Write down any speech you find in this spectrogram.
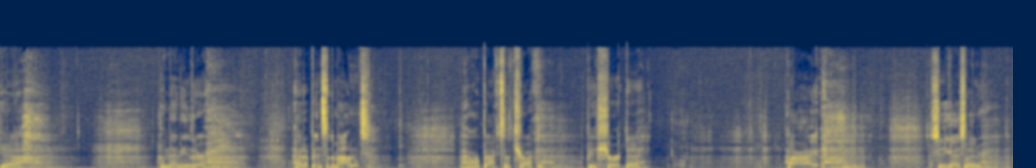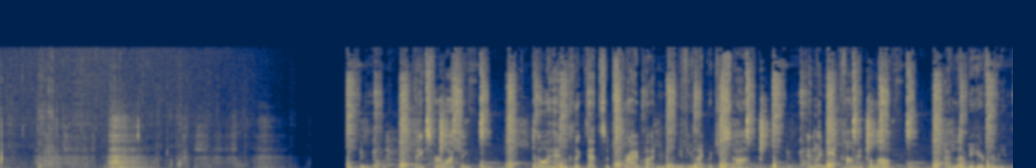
Yeah. And then either head up into the mountains or back to the truck. Be a short day. All right. See you guys later. Thanks for watching. Go ahead and click that subscribe button if you like what you saw, and leave me a comment below. I'd love to hear from you.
